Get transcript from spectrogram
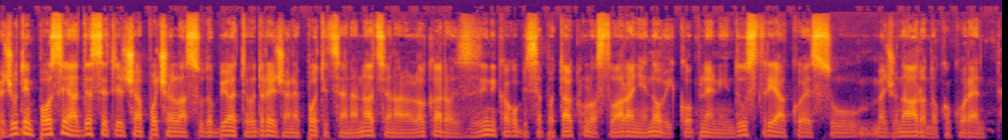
Međutim, posljednja desetljeća počela su dobivati određene poticaje na nacionalnoj lokalnoj razini kako bi se potaknulo stvaranje novih kopnenih industrija koje su međunarodno konkurentne.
